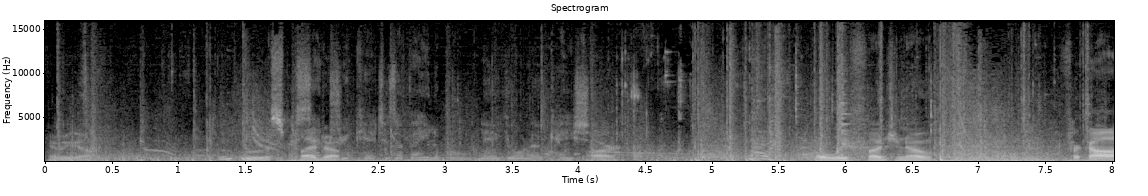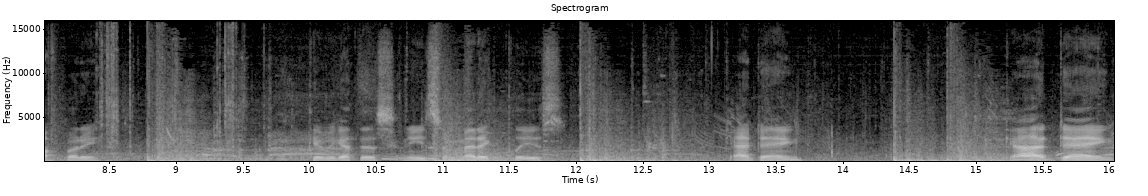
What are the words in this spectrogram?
here we go. Ooh, a supply drop. R. Holy fudge, no. Frick off, buddy. Okay, we got this. Need some medic, please. God dang. God dang.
